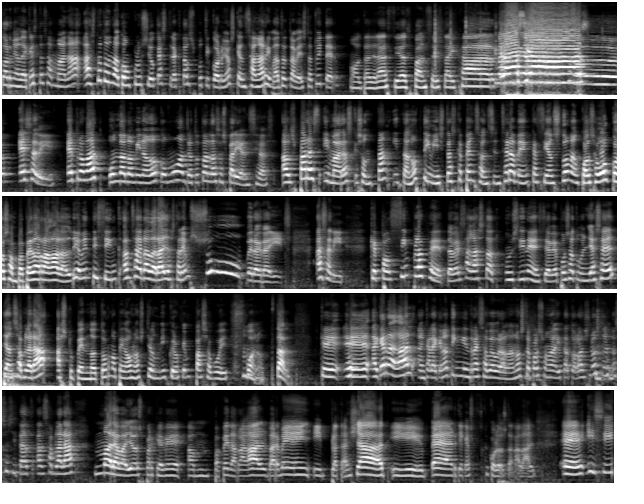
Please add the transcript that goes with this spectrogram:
El puticornio d'aquesta setmana ha estat una conclusió que es tracta dels puticornios que ens han arribat a través de Twitter. Moltes gràcies, Panses Die Hard. Gràcies! És a dir, he trobat un denominador comú entre totes les experiències. Els pares i mares que són tan i tan optimistes que pensen sincerament que si ens donen qualsevol cosa en paper de regal el dia 25 ens agradarà i estarem super agraïts. És a dir, que pel simple fet d'haver-se gastat uns diners i haver posat un llacet ja ens semblarà estupendo. Torno a pegar un hòstia al micro, què em passa avui? Bueno, total, que eh, aquest regal, encara que no tinguin res a veure amb la nostra personalitat o les nostres necessitats, ens semblarà meravellós perquè ve amb paper de regal vermell i platejat i verd i aquests colors de Nadal. Eh, I si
